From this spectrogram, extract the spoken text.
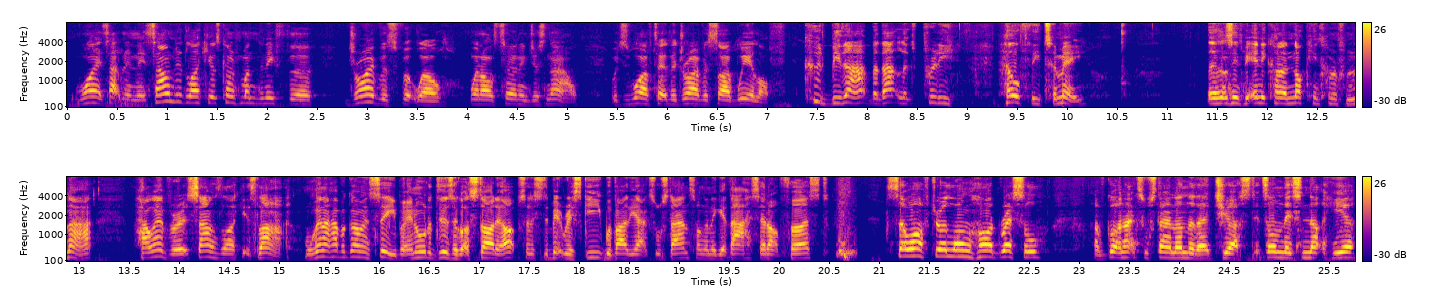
why it's happening. It sounded like it was coming from underneath the driver's footwell when I was turning just now, which is why I've taken the driver's side wheel off. Could be that, but that looks pretty healthy to me. There doesn't seem to be any kind of knocking coming from that. However, it sounds like it's that. We're going to have a go and see, but in order to do this, I've got to start it up, so this is a bit risky without the axle stand, so I'm going to get that set up first. So after a long, hard wrestle, I've got an axle stand under there just. It's on this nut here,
